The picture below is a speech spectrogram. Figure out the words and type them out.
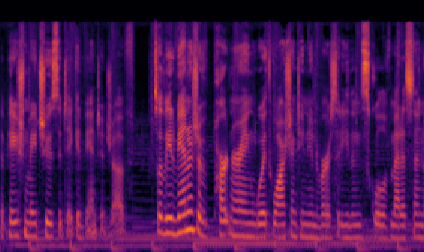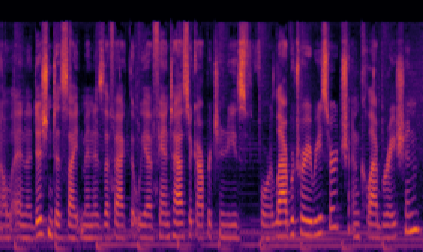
the patient may choose to take advantage of. So the advantage of partnering with Washington University and the School of Medicine, in addition to Siteman, is the fact that we have fantastic opportunities for laboratory research and collaboration.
